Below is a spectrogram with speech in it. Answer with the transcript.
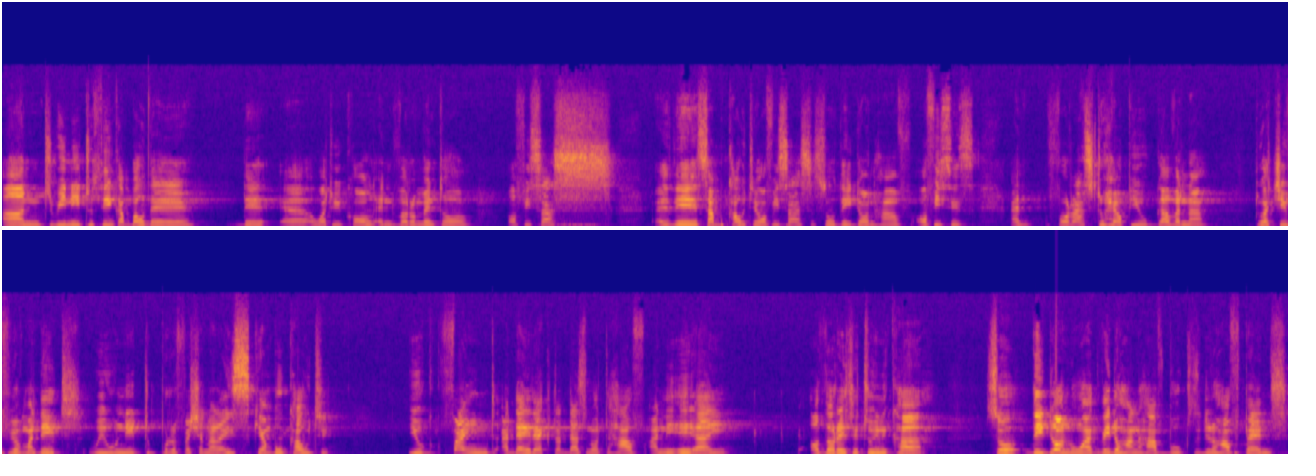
And we need to think about the, the uh, what we call environmental officers, uh, the sub-county officers, so they don't have offices. And for us to help you, Governor, to achieve your mandate, we will need to professionalize Kiambu County. You find a director does not have an AI, authority to incur. So they don't work, they don't have books, they don't have pens.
